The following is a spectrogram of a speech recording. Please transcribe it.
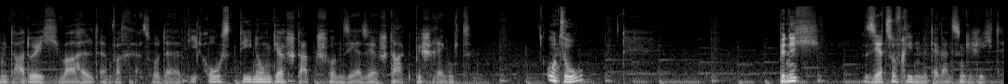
Und dadurch war halt einfach also der, die Ausdehnung der Stadt schon sehr, sehr stark beschränkt. Und so bin ich sehr zufrieden mit der ganzen Geschichte.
